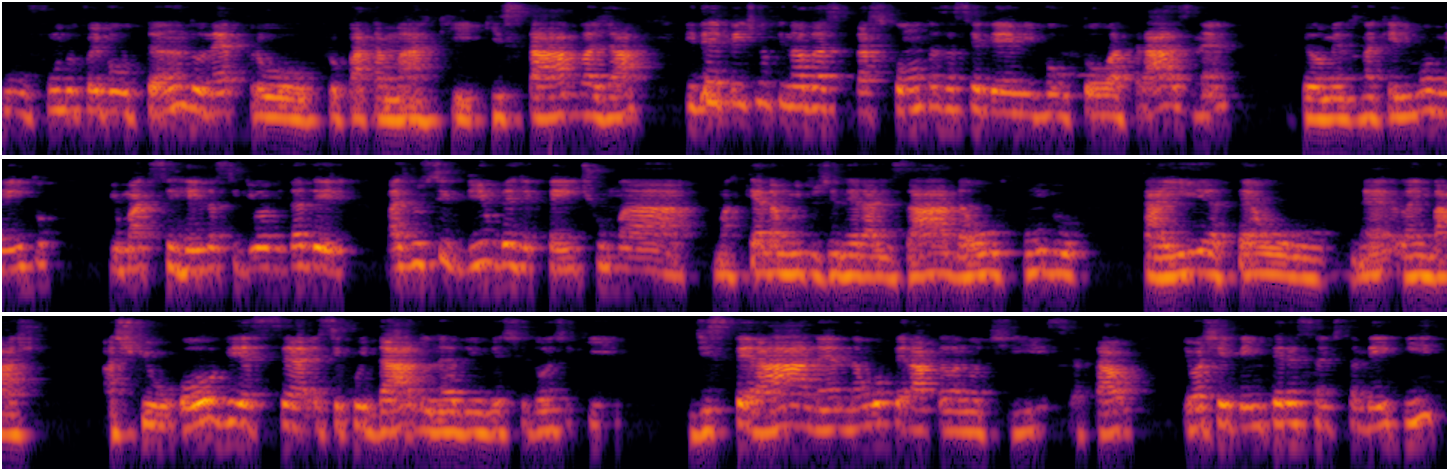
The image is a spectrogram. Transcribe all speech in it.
O fundo foi voltando né, para o patamar que, que estava já. E, de repente, no final das, das contas, a CVM voltou atrás, né, pelo menos naquele momento, e o Maxi Renda seguiu a vida dele mas não se viu, de repente, uma, uma queda muito generalizada ou o fundo cair até o, né, lá embaixo. Acho que houve esse, esse cuidado né, do investidor de, que, de esperar, né, não operar pela notícia tal. Eu achei bem interessante também e,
